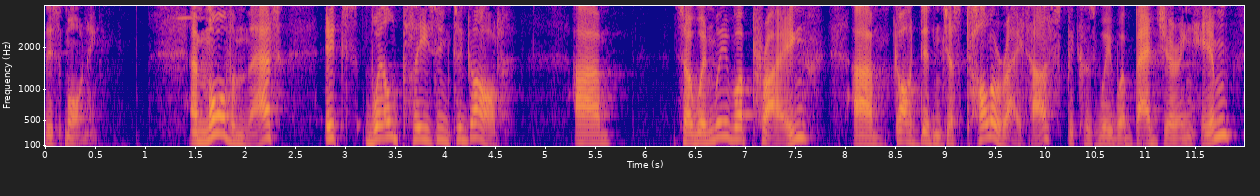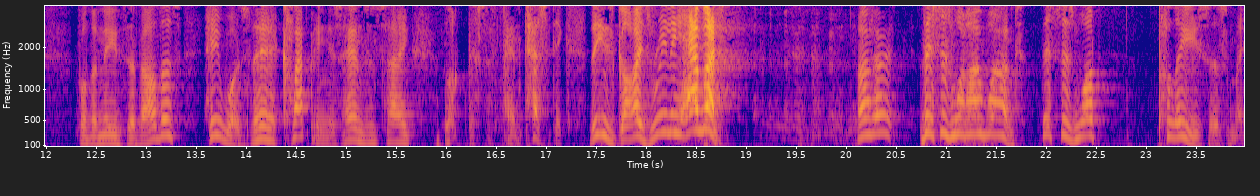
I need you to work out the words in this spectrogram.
this morning. And more than that, it's well pleasing to God. Um, so when we were praying, um, God didn't just tolerate us because we were badgering Him for the needs of others. He was there clapping his hands and saying, Look, this is fantastic. These guys really have it. this is what I want. This is what pleases me.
